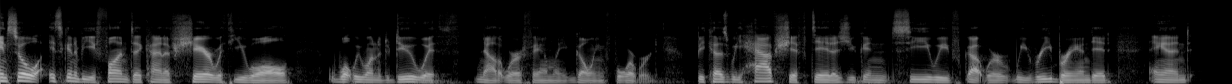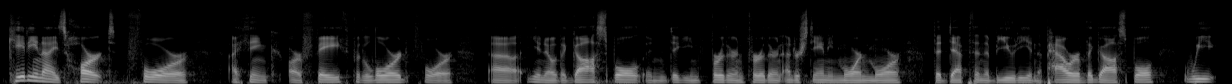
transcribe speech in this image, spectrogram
and so it's going to be fun to kind of share with you all what we wanted to do with now that we're a family going forward. Because we have shifted as you can see we've got where we rebranded and Katie and I's heart for I think our faith for the Lord for uh, you know, the gospel and digging further and further and understanding more and more the depth and the beauty and the power of the gospel, we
